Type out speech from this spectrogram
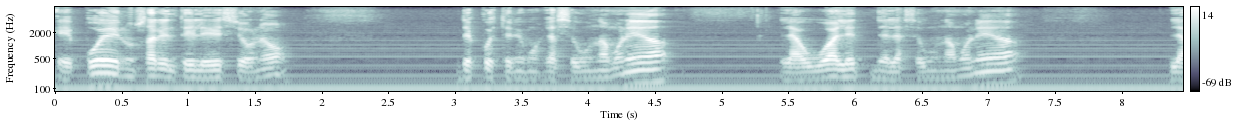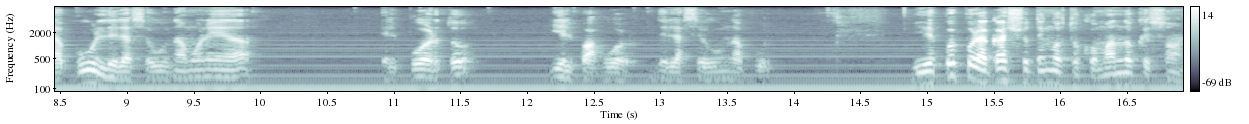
Eh, pueden usar el TLS o no. Después tenemos la segunda moneda la wallet de la segunda moneda la pool de la segunda moneda, el puerto y el password de la segunda pool. Y después por acá yo tengo estos comandos que son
